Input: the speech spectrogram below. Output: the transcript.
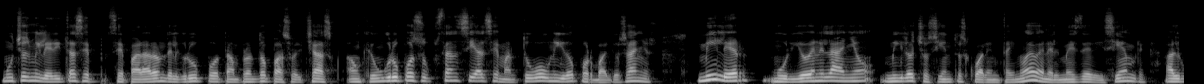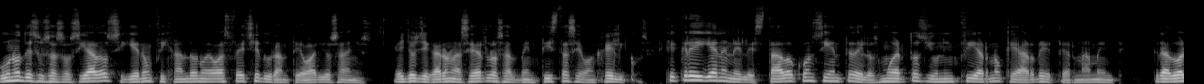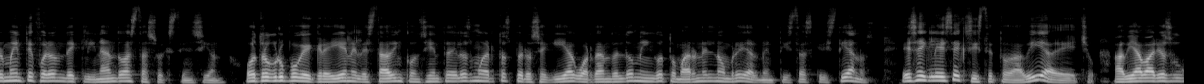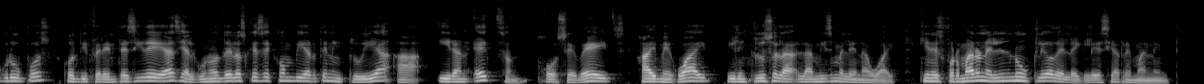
Muchos mileritas se separaron del grupo tan pronto pasó el chasco, aunque un grupo sustancial se mantuvo unido por varios años. Miller murió en el año 1849, en el mes de diciembre. Algunos de sus asociados siguieron fijando nuevas fechas durante varios años. Ellos llegaron a ser los adventistas evangélicos, que creían en el estado consciente de los muertos y un infierno que arde eternamente gradualmente fueron declinando hasta su extinción. Otro grupo que creía en el estado inconsciente de los muertos pero seguía guardando el domingo tomaron el nombre de adventistas cristianos. Esa iglesia existe todavía, de hecho. Había varios grupos con diferentes ideas y algunos de los que se convierten incluía a Iran Edson, José Bates, Jaime White e incluso la, la misma Elena White, quienes formaron el núcleo de la iglesia remanente.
